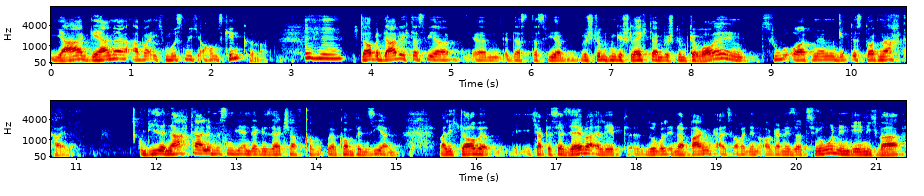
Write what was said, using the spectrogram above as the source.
ja, gerne, aber ich muss mich auch ums Kind kümmern. Mhm. Ich glaube, dadurch, dass wir, ähm, dass, dass wir bestimmten Geschlechtern bestimmte Rollen zuordnen, gibt es dort Nachteile. Und diese Nachteile müssen wir in der Gesellschaft äh, kompensieren. Weil ich glaube, ich habe das ja selber erlebt, sowohl in der Bank als auch in den Organisationen, in denen ich war.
